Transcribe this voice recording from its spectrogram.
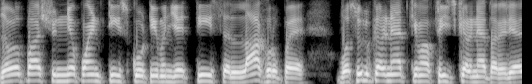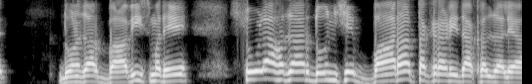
जवळपास शून्य पॉईंट तीस कोटी म्हणजे तीस लाख रुपये वसूल करण्यात किंवा फ्रीज करण्यात आलेले आहेत. दोन हजार बावीसमध्ये सोळा हजार दोनशे बारा तक्रारी दाखल झाल्या.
